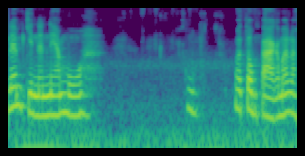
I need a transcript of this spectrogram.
เล่มกินนันแหนมหมูว่าต้มปลากันมั้งล่ะ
